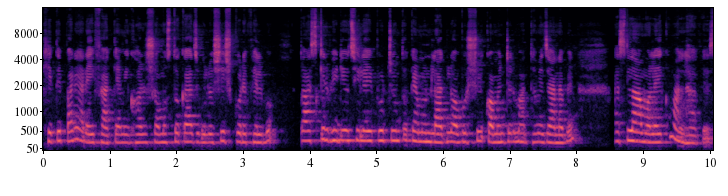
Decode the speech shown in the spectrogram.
খেতে পারে আর এই ফাঁকে আমি ঘরের সমস্ত কাজগুলো শেষ করে ফেলব। তো আজকের ভিডিও ছিল এই পর্যন্ত। কেমন লাগল অবশ্যই কমেন্টের মাধ্যমে জানাবেন। আসসালামু আলাইকুম, আল্লাহ হাফেজ।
